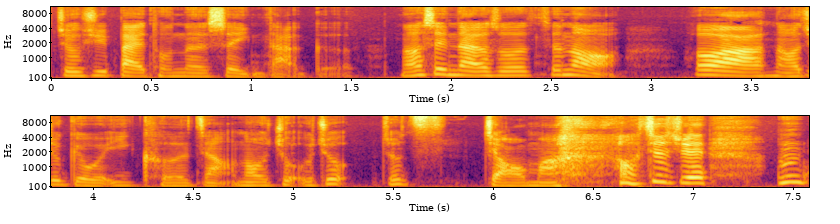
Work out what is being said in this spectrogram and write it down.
就去拜托那个摄影大哥。然后摄影大哥说真的，哦哇，然后就给我一颗这样，然后我就我就就嚼吗，然后就觉得嗯。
